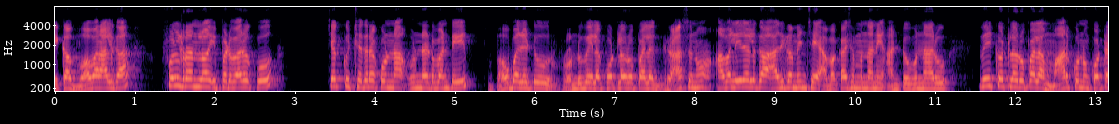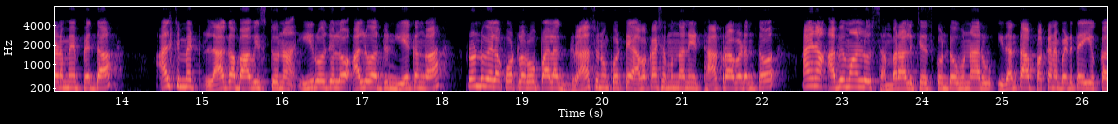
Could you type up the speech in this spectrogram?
ఇక ఓవరాల్గా ఫుల్ రన్లో ఇప్పటి వరకు చెక్కు చెదరకుండా ఉన్నటువంటి బాహుబలి టూ రెండు వేల కోట్ల రూపాయల గ్రాసును అవలీలలుగా అధిగమించే అవకాశం ఉందని అంటూ ఉన్నారు. వెయ్యి కోట్ల రూపాయల మార్కును కొట్టడమే పెద్ద అల్టిమేట్ లాగా భావిస్తున్న ఈ రోజుల్లో అల్లు అర్జున్ ఏకంగా రెండు వేల కోట్ల రూపాయల గ్రాసును కొట్టే అవకాశం ఉందని టాక్ రావడంతో ఆయన అభిమానులు సంబరాలు చేసుకుంటూ ఉన్నారు. ఇదంతా పక్కన పెడితే ఈ యొక్క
